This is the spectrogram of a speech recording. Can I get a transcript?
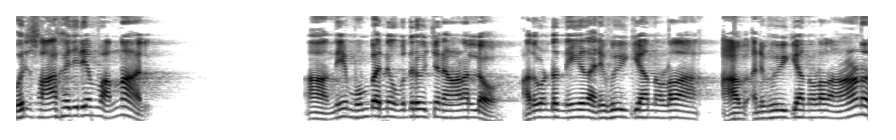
ഒരു സാഹചര്യം വന്നാൽ ആ നീ മുമ്പ് എന്നെ ഉപദ്രവിച്ചനാണല്ലോ അതുകൊണ്ട് നീ ഇത് അനുഭവിക്കുക എന്നുള്ളതാ അനുഭവിക്കുക എന്നുള്ളതാണ്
